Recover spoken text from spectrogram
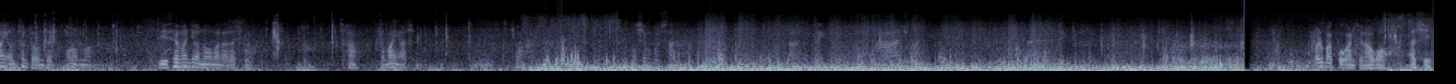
조망이 엄청 좋은데 오늘 뭐 미세먼지가 너무 많아가지고 참 조망이 아쉽네. 저 신불산. 아, 근데 아 좋아. 뻘받고 간지나고 다시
